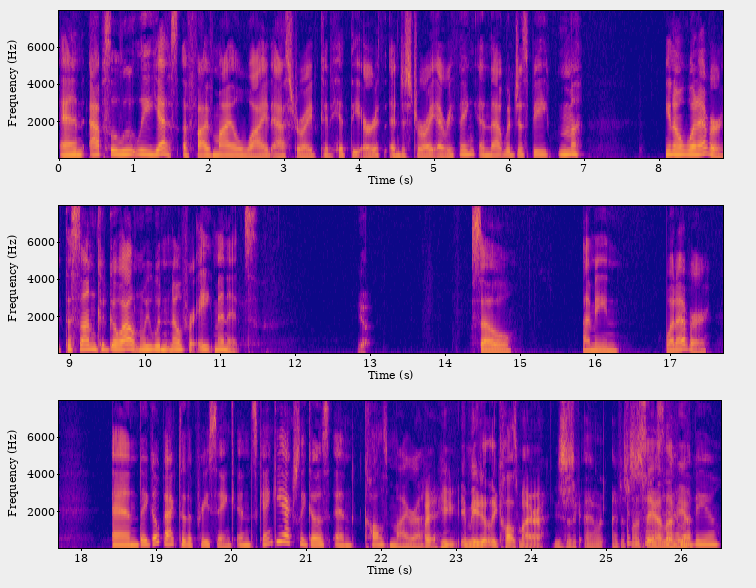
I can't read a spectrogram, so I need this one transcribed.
And absolutely, yes, a five mile wide asteroid could hit the Earth and destroy everything, and that would just be, mm, you know, whatever. The sun could go out, and we wouldn't know for eight minutes. yep. So, I mean, whatever. And they go back to the precinct, and Schanke actually goes and calls Myra. Oh yeah. He immediately calls Myra. He's just like, I, I just want to say I love you. I love you.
